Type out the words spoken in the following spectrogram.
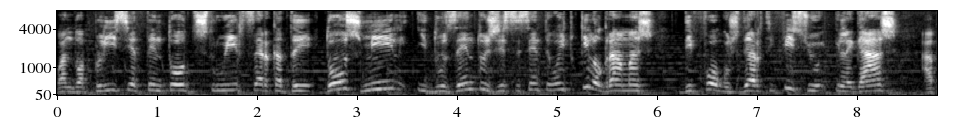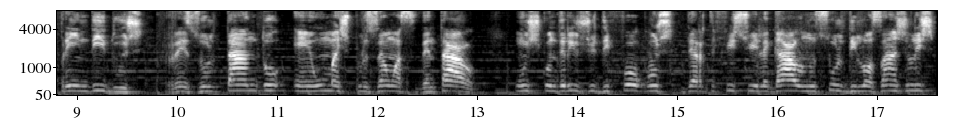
quando a polícia tentou destruir cerca de 2.268 kg de fogos de artifício ilegais apreendidos, resultando em uma explosão acidental. Um esconderijo de fogos de artifício ilegal no sul de Los Angeles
